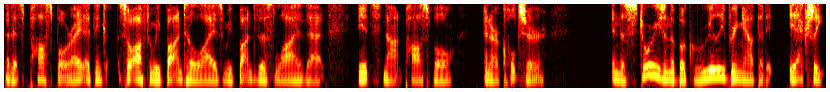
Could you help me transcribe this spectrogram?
that it's possible, right? I think so often we've bought into the lies and we've bought into this lie that it's not possible in our culture and the stories in the book really bring out that it, it actually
